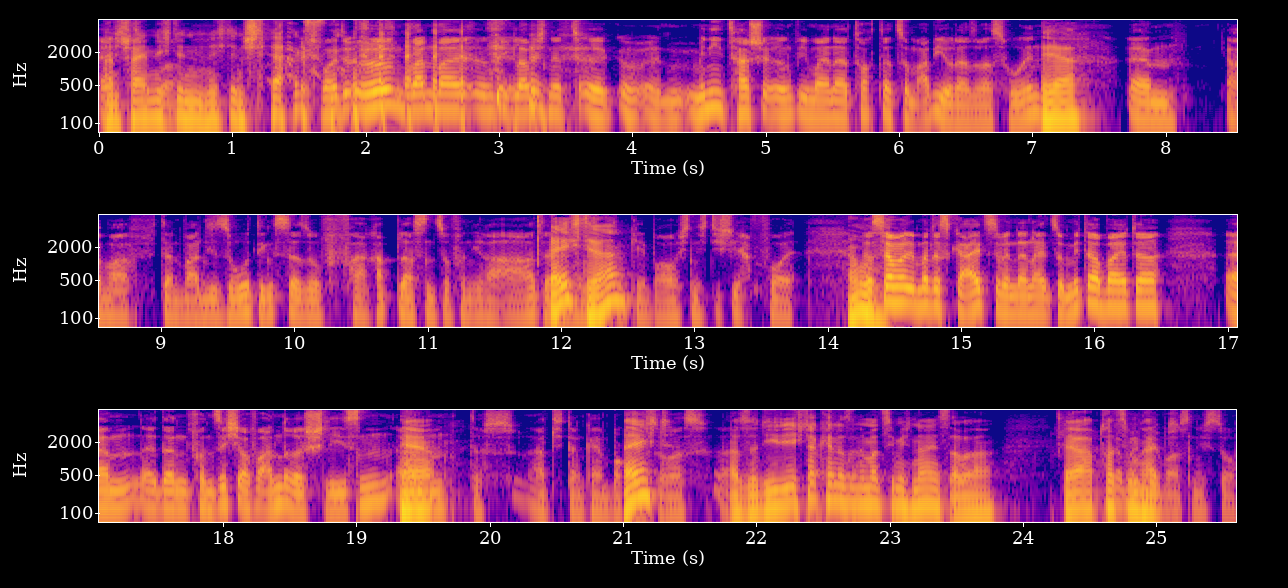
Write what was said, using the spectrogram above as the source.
anscheinend nicht den, nicht den Ich stärksten. wollte irgendwann mal irgendwie, glaube ich, eine äh, äh, Minitasche irgendwie meiner Tochter zum Abi oder sowas holen. Ja. Ähm, aber dann waren die so, Dings da so herablassend, so von ihrer Art. Echt, Und ja? Okay, brauche ich nicht. Die, ja, voll. Oh. Das ist aber immer das Geilste, wenn dann halt so Mitarbeiter ähm, äh, dann von sich auf andere schließen. Ja. Ähm, das hatte ich dann keinen Bock Echt? auf sowas. Also die, die ich da kenne, sind immer ziemlich nice, aber ja, hab trotzdem mir halt. war es nicht so.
